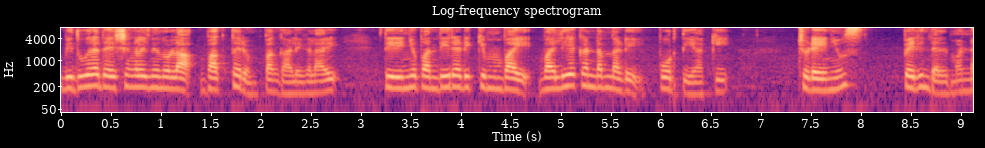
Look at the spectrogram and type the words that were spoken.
വിദൂരദേശങ്ങളിൽ നിന്നുള്ള ഭക്തരും പങ്കാളികളായി. തിരിഞ്ഞു പന്തീരടിക്ക് മുമ്പായി വലിയ കണ്ടം നടീൽ പൂർത്തിയാക്കി. Today news Perinthalmanna.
